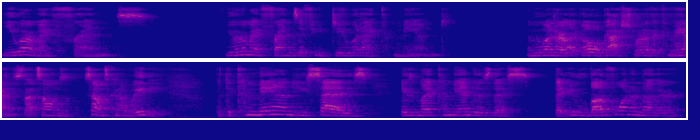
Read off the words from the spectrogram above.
You are my friends. You are my friends if you do what I command. And we wonder, like, oh gosh, what are the commands? That sounds sounds kind of weighty. But the command, he says, is my command is this that you love one another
